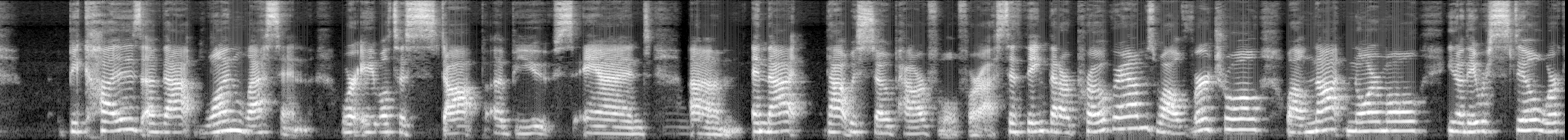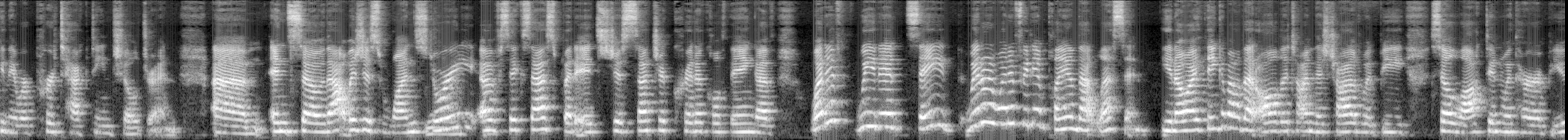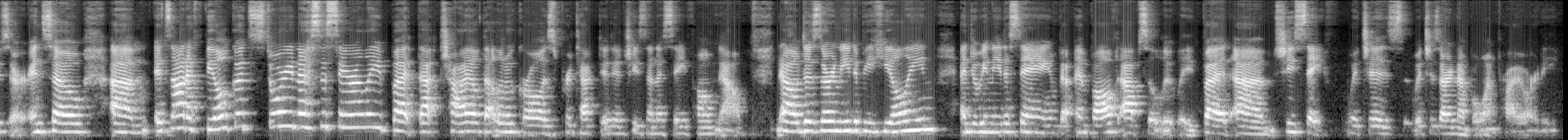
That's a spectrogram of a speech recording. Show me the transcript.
because of that one lesson we're able to stop abuse. And um, and that that was so powerful for us to think that our programs while virtual while not normal you know they were still working they were protecting children. Um, and so that was just one story of success but it's just such a critical thing of what if we didn't say what if we didn't plan that lesson? You know i think about that all the time. This child would be still locked in with her abuser. And so um, it's not a feel good story necessarily but that child that little girl is protected and she's in a safe home now. Now does there need to be healing? And do we need to stay involved? Absolutely. But um, she's safe which is which is our number one priority.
